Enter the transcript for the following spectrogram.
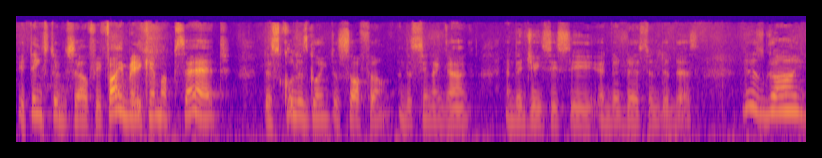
He thinks to himself, if I make him upset, the school is going to suffer, and the synagogue, and the JCC, and the this, and the this. This guy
